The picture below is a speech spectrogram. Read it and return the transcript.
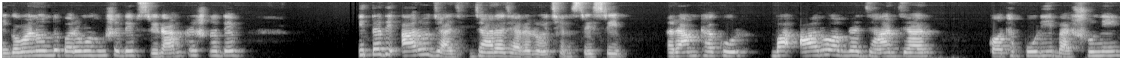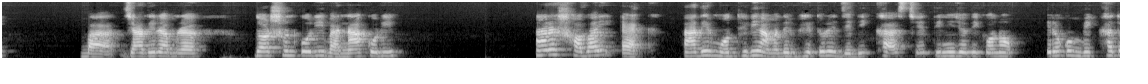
নিগমানন্দ পরমহংসদেব, শ্রী রামকৃষ্ণ দেব ইত্যাদি আরও যারা যারা রয়েছেন, শ্রী শ্রী রাম ঠাকুর বা আরও আমরা যার যার কথা পড়ি বা শুনি বা যাদের আমরা দর্শন করি বা না করি, তারা সবাই এক। তাদের মধ্যে দিয়ে আমাদের ভেতরে যে দীক্ষা আসছে, তিনি যদি কোনো এরকম বিখ্যাত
